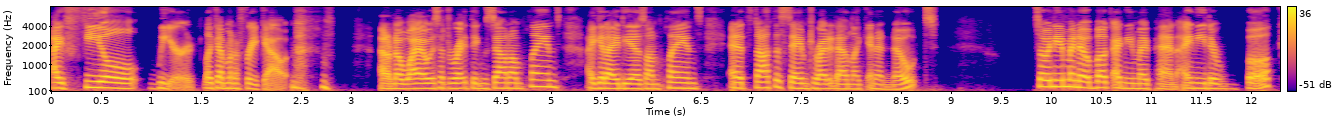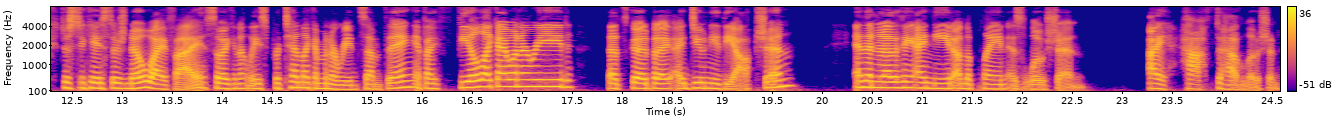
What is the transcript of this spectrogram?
I feel weird. Like I'm going to freak out. I don't know why I always have to write things down on planes. I get ideas on planes, and it's not the same to write it down like in a note. So I need my notebook. I need my pen. I need a book just in case there's no Wi Fi. So I can at least pretend like I'm going to read something. If I feel like I want to read, that's good, but I, I do need the option. And then another thing I need on the plane is lotion. I have to have lotion.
